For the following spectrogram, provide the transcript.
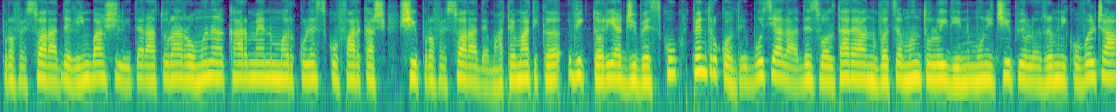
profesoara de limba și literatura română Carmen Mărculescu Farcaș și profesoara de matematică Victoria Gibescu pentru contribuția la dezvoltarea învățământului din municipiul Râmnicu Vâlcea,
